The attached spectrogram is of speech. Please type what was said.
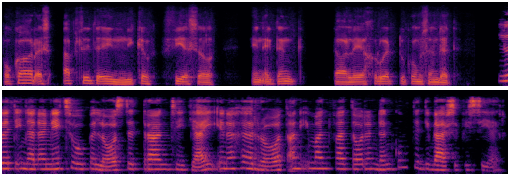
Bokker is absoluut 'n unieke vesel en ek dink daar lê 'n groot toekoms in dit. Loot en dan nou net so op 'n laaste trant, het jy enige raad aan iemand wat daarin dink om te diversifiseer?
